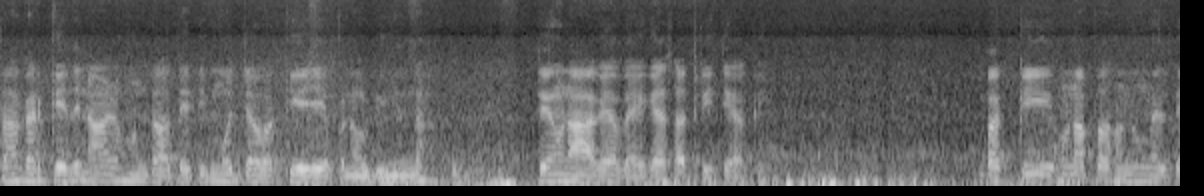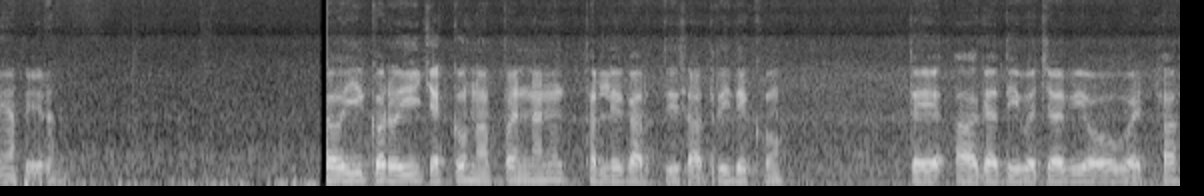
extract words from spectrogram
ਤਾਂ ਕਰਕੇ ਇਹਦੇ ਨਾਲ ਹੁਣ ਡਾਤੇ ਤੀ ਮੋਜਾ ਬਾਕੀ ਅਜੇ ਆਪਣਾ ਉੱਡੀ ਨਹੀਂ ਹੁੰਦਾ ਤੇ ਹੁਣ ਆ ਗਿਆ, ਬਹਿ ਗਿਆ ਸਾਤਰੀ ਤੇ ਆ ਕੇ। ਬਾਕੀ ਹੁਣ ਆਪਾਂ ਤੁਹਾਨੂੰ ਮਿਲਦੇ ਆ ਫੇਰ। ਲਓ ਜੀ, ਕਰੋ ਜੀ ਚੈੱਕ ਹੁਣ ਆਪਾਂ ਇਹਨਾਂ ਨੂੰ ਥੱਲੇ ਕਰਤੀ ਸਾਤਰੀ ਦੇਖੋ। ਤੇ ਆ ਗਿਆ ਦੀ ਬੱਚਾ ਵੀ ਉਹ ਬੈਠਾ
